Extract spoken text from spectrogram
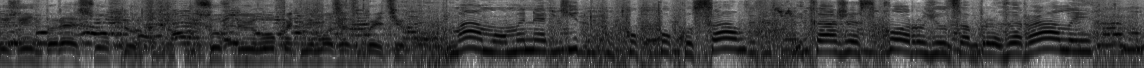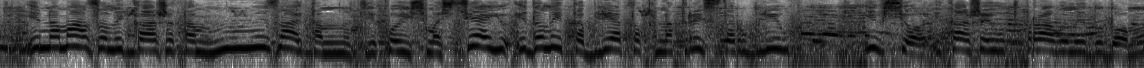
біжить, бере шуфлю, і шуфлю і лупить, не може збити його. Мамо, мене кіт покусав і каже, скорою забрали і намазали, каже, там, ну, не знаю, там ну, якоюсь мастею, і дали таблеток на 300 рублів, і все. І каже, відправили додому.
